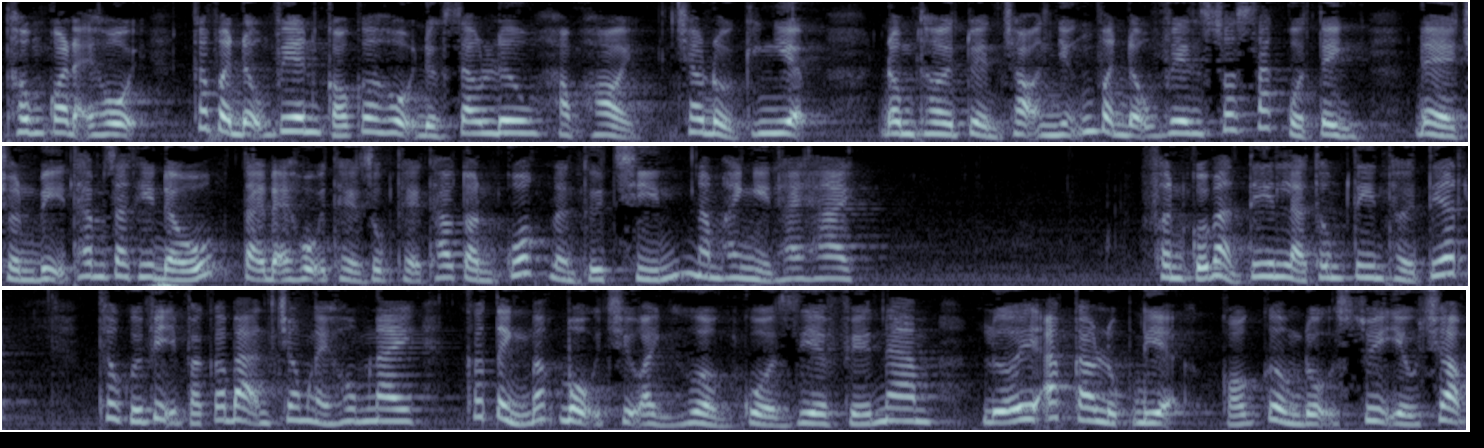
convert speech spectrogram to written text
Thông qua đại hội, các vận động viên có cơ hội được giao lưu, học hỏi, trao đổi kinh nghiệm, đồng thời tuyển chọn những vận động viên xuất sắc của tỉnh để chuẩn bị tham gia thi đấu tại Đại hội Thể dục Thể thao Toàn quốc lần thứ 9 năm 2022. Phần cuối bản tin là thông tin thời tiết. Thưa quý vị và các bạn, trong ngày hôm nay, các tỉnh Bắc Bộ chịu ảnh hưởng của rìa phía Nam, lưỡi áp cao lục địa có cường độ suy yếu chậm.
